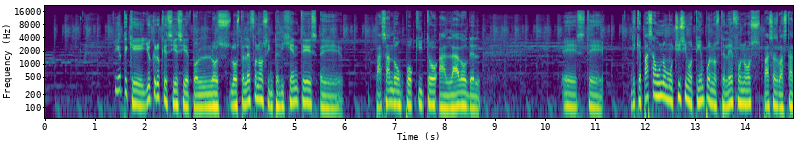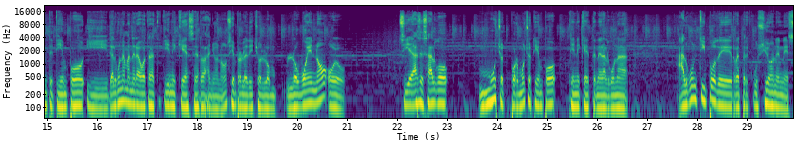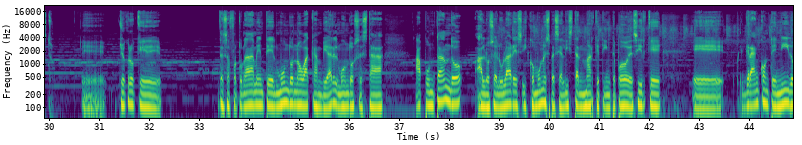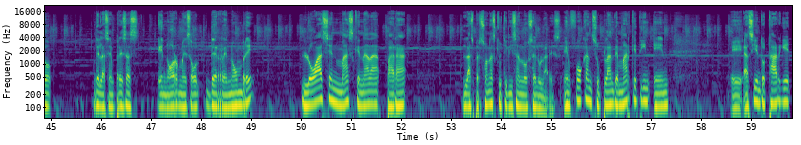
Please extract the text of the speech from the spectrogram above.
Fíjate que yo creo que sí es cierto. Los, los teléfonos inteligentes, eh, pasando un poquito al lado del. Este. De que pasa uno muchísimo tiempo en los teléfonos, pasas bastante tiempo y de alguna manera u otra te tiene que hacer daño, ¿no? Siempre le he dicho, lo, lo bueno o si haces algo mucho por mucho tiempo tiene que tener alguna algún tipo de repercusión en esto. Eh, yo creo que desafortunadamente el mundo no va a cambiar, el mundo se está apuntando a los celulares y como un especialista en marketing te puedo decir que eh, gran contenido de las empresas enormes o de renombre lo hacen más que nada para las personas que utilizan los celulares. Enfocan su plan de marketing en eh, haciendo target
